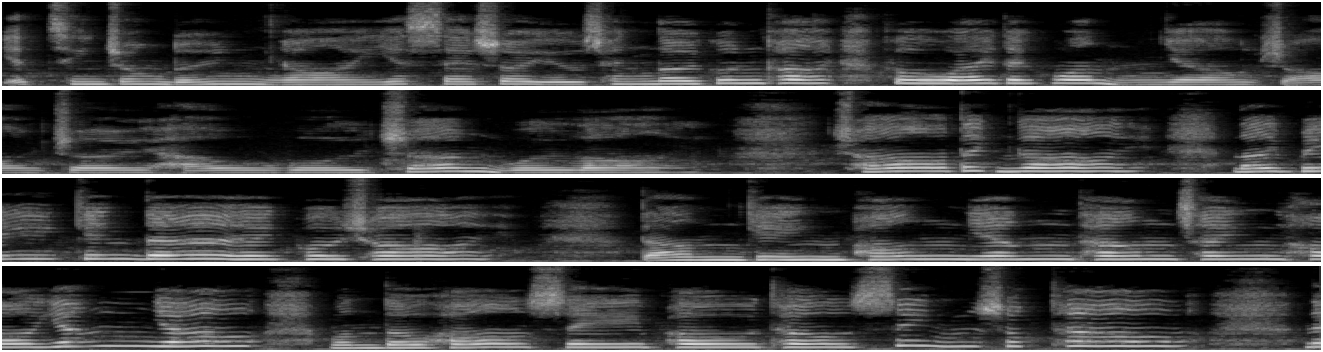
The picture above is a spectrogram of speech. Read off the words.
一千种恋爱，一些需要情泪灌溉，枯萎的温柔，在最后会长回来。错的爱乃必经的配菜，但见旁人谈情何引诱，问道何时葡萄先熟透？你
